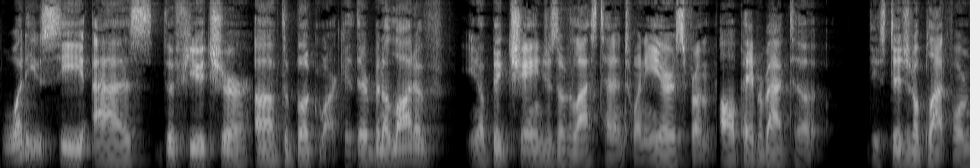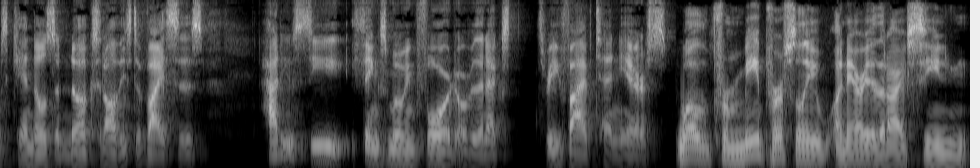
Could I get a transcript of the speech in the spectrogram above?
What do you see as the future of the book market? There have been a lot of you know big changes over the last 10 and 20 years from all paperback to these digital platforms, Kindles and Nooks and all these devices. How do you see things moving forward over the next three, five, ten years? Well, for me personally, an area that I've seen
